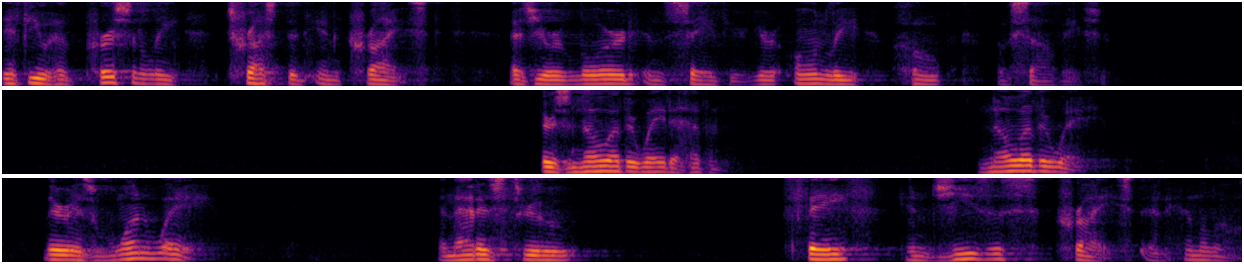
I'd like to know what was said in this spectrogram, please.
If you have personally trusted in Christ as your Lord and Savior, your only hope of salvation. There's no other way to heaven. No other way. There is one way, and that is through faith in Jesus Christ and Him alone.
